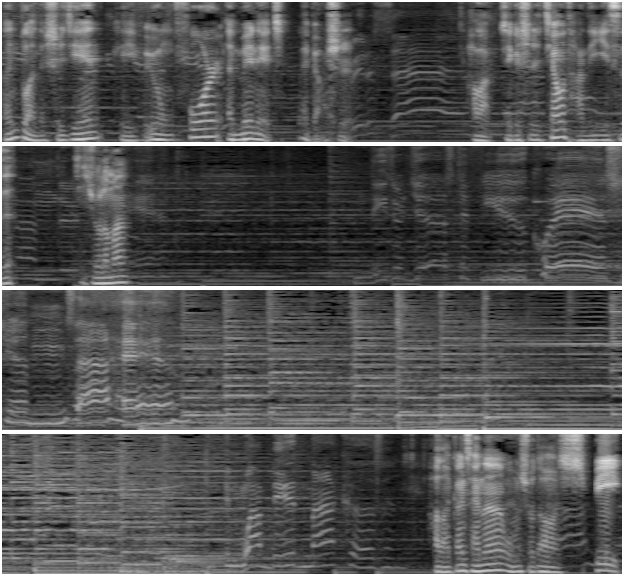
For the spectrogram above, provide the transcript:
很短的时间，可以用 for a minute 来表示。好了，这个是交谈的意思，记住了吗？好了，刚才呢，我们说到 speak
